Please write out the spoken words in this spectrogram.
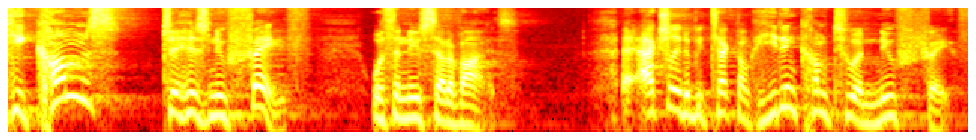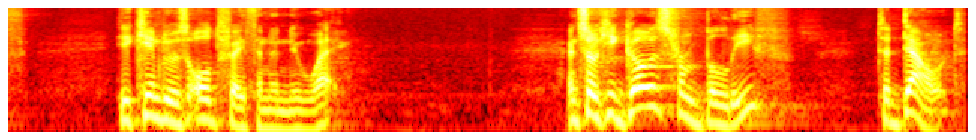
he comes to his new faith with a new set of eyes. Actually, to be technical, he didn't come to a new faith, he came to his old faith in a new way. And so he goes from belief to doubt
